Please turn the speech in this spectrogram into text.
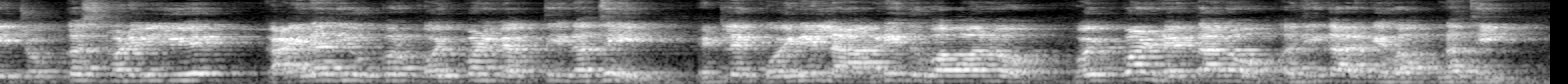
એ ચોક્કસ મળવી જોઈએ. કાયદાથી ઉપર કોઈ પણ વ્યક્તિ નથી, એટલે કોઈની લાગણી દુભાવવાનો, કોઈ પણ નેતાનો અધિકાર કે હક નથી.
